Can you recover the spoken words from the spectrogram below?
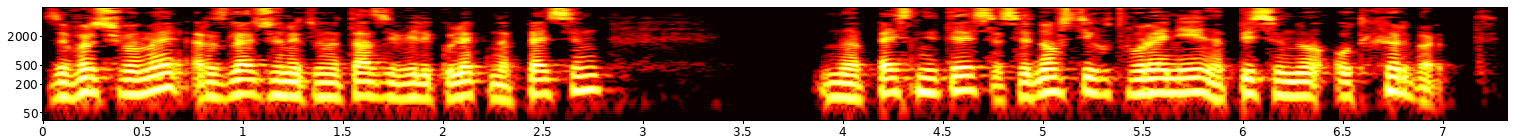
Завършваме разглеждането на тази великолепна песен на песните с едно стихотворение, написано от Хърбърт.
